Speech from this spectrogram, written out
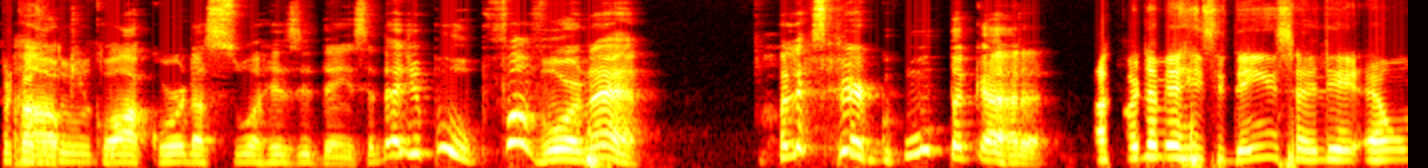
por causa ah, do, qual a cor da sua residência? Deadpool, por favor, né? Olha as perguntas, cara. A cor da minha residência, ele é um,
